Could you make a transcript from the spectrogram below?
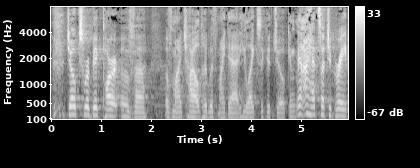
Jokes were a big part of uh, of my childhood with my dad. He likes a good joke, and man, I had such a great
